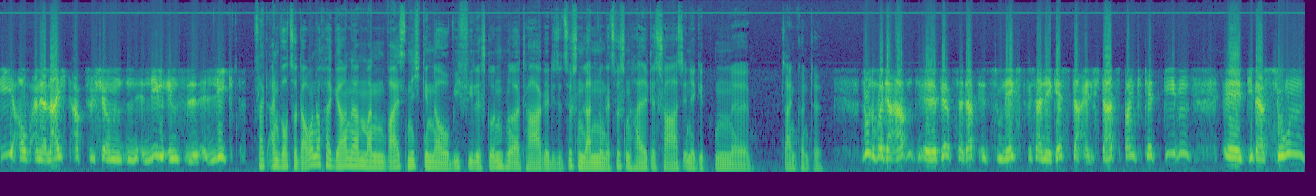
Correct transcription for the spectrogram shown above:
die auf einer leicht abzuschirmenden Nilinsel liegt. Vielleicht ein Wort zur Dauer noch, Herr Gerner. Man weiß nicht genau, wie viele Stunden oder Tage diese Zwischenlandung, der Zwischenhalt des Schahs in Ägypten äh, sein könnte. Nun, heute Abend äh, wird Sadat zunächst für seine Gäste ein Staatsbankett geben. Äh, die Version,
